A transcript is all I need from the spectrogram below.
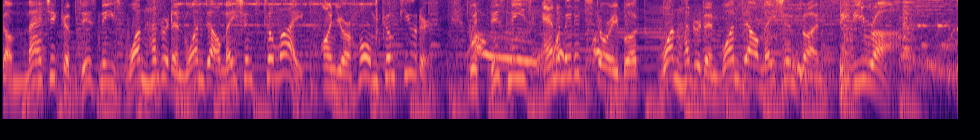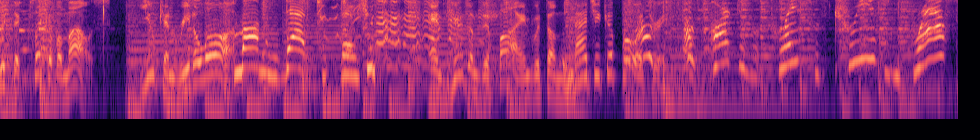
The magic of Disney's 101 Dalmatians to life on your home computer with Disney's animated storybook 101 Dalmatians on CD-ROM. With the click of a mouse, you can read along. Mom and Dad took their shoot. And hear them defined with the magic of poetry. A park is a place with trees and grass.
